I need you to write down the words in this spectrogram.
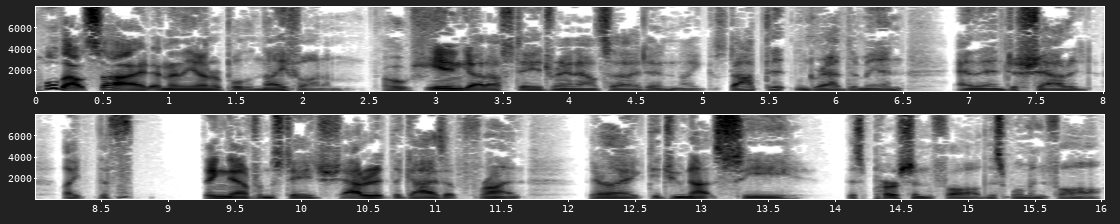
pulled outside, and then the owner pulled a knife on him. Oh shit. Ian got off stage, ran outside, and like stopped it and grabbed him in, and then just shouted like the th- thing down from the stage. Shouted at the guys up front. They're like, "Did you not see this person fall? This woman fall?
